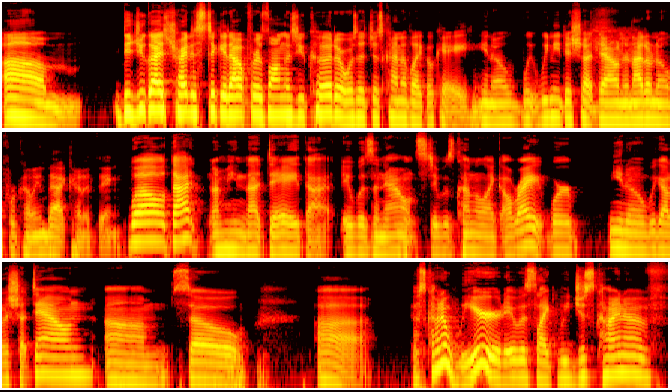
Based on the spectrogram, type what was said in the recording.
Um, did you guys try to stick it out for as long as you could, or was it just kind of like, okay, you know, we, we need to shut down and I don't know if we're coming back kind of thing? Well, that I mean, that day that it was announced, it was kind of like, all right, we're you know we got to shut down. Um, so uh, it was kind of weird. It was like we just kind of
